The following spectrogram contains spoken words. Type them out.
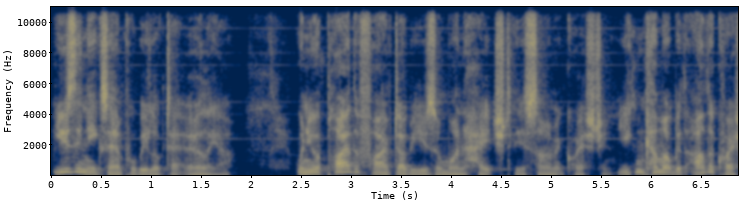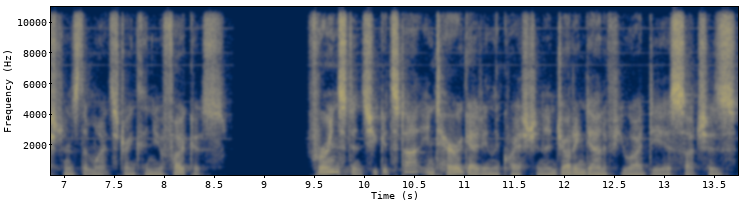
Using the example we looked at earlier, when you apply the 5 W's and 1 H to the assignment question, you can come up with other questions that might strengthen your focus. For instance, you could start interrogating the question and jotting down a few ideas such as,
